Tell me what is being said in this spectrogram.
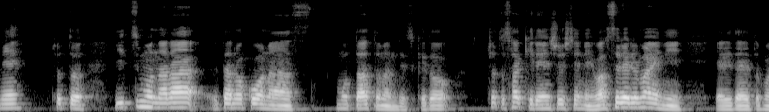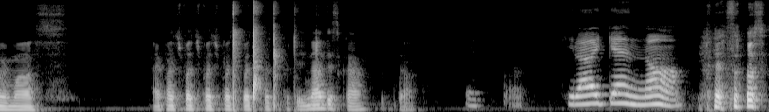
ね、ちょっと、いつもなら歌のコーナー、もっと後なんですけど、ちょっとさっき練習してね、忘れる前にやりたいと思います。はい、パチパチパチパチパチパチパチ。何ですか？歌。えっと、平井堅の そうそう、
